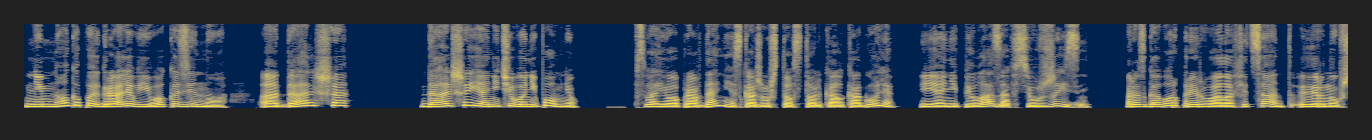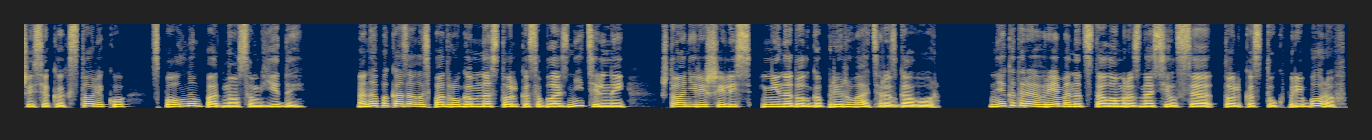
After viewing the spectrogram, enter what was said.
Немного поиграли в его казино, а дальше... Дальше я ничего не помню. В свое оправдание скажу, что столько алкоголя я не пила за всю жизнь. Разговор прервал официант, вернувшийся к их столику с полным подносом еды. Она показалась подругам настолько соблазнительной, что они решились ненадолго прервать разговор. Некоторое время над столом разносился только стук приборов,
